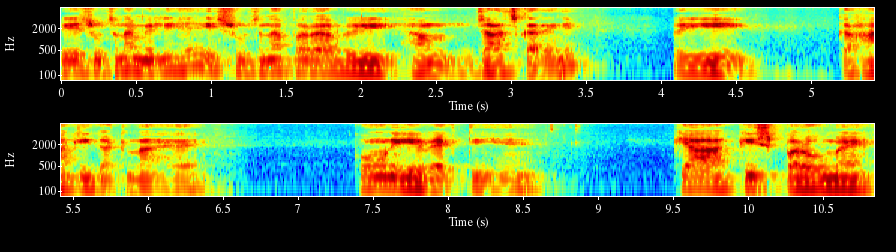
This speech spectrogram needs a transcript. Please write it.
तो ये सूचना मिली है। इस सूचना पर अभी हम जाँच करेंगे भाई ये कहाँ की घटना है, कौन ये व्यक्ति हैं, क्या, किस पर्व में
